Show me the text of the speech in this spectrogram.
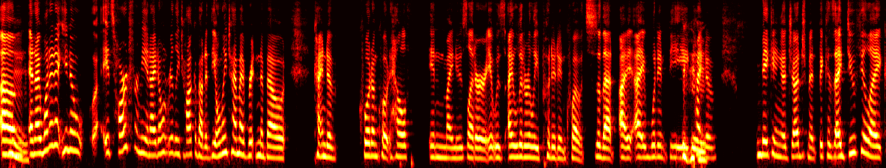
um, hmm. and i wanted to you know it's hard for me and i don't really talk about it the only time i've written about kind of quote unquote health in my newsletter it was i literally put it in quotes so that i i wouldn't be mm-hmm. kind of making a judgment because I do feel like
